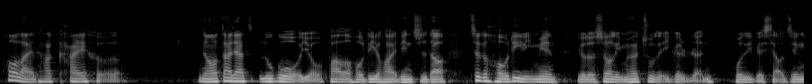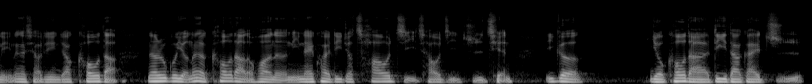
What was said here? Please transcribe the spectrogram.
后来他开盒了。然后大家如果有 follow 猴帝的话，一定知道这个猴帝里面有的时候里面会住着一个人或者一个小精灵，那个小精灵叫 Koda。那如果有那个 Koda 的话呢，你那块地就超级超级值钱。一个有 Koda 的地大概值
